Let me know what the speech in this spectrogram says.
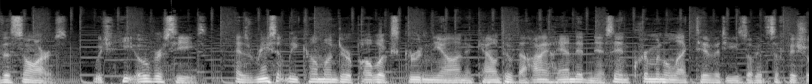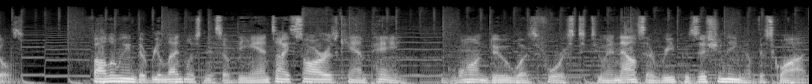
The SARS, which he oversees, has recently come under public scrutiny on account of the high-handedness and criminal activities of its officials. Following the relentlessness of the anti-SARS campaign, Gwandu was forced to announce a repositioning of the squad.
